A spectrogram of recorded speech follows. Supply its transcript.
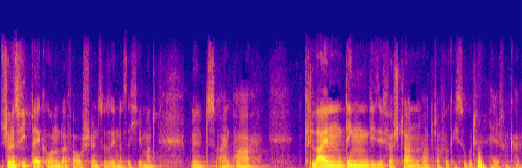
schönes Feedback und einfach auch schön zu sehen, dass sich jemand mit ein paar kleinen Dingen, die sie verstanden hat, doch wirklich so gut helfen kann.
